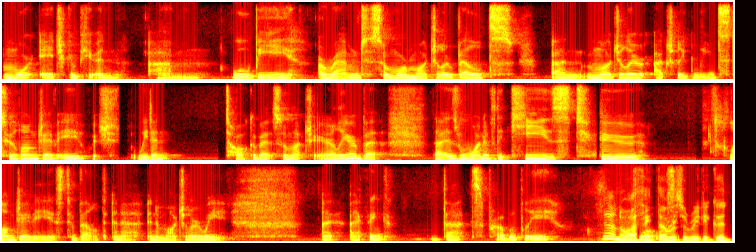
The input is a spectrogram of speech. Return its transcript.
more edge computing um, will be around. So more modular builds, and modular actually leads to longevity, which we didn't talk about so much earlier, but that is one of the keys to longevity is to build in a in a modular way. I, I think that's probably yeah. No, I think that was a really good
